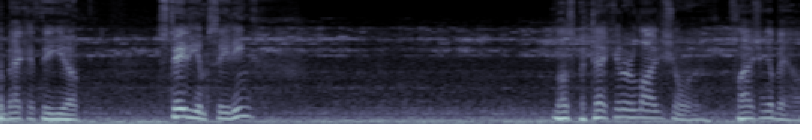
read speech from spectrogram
Looking back at the uh, stadium seating, most spectacular light showing, flashing about.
